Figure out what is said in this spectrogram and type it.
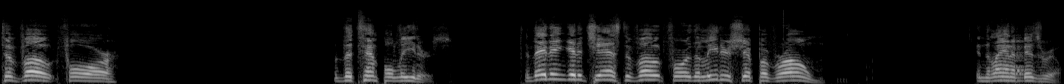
to vote for the temple leaders. They didn't get a chance to vote for the leadership of Rome in the land of Israel.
